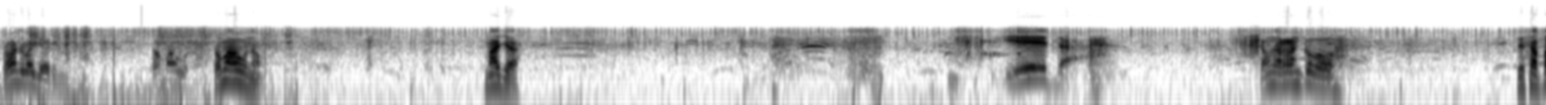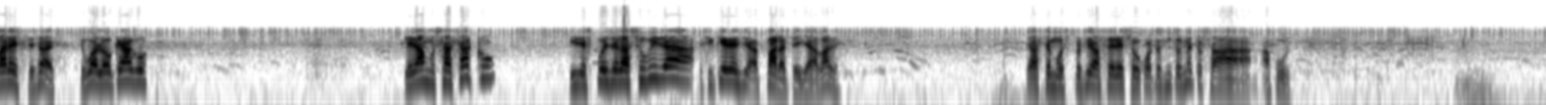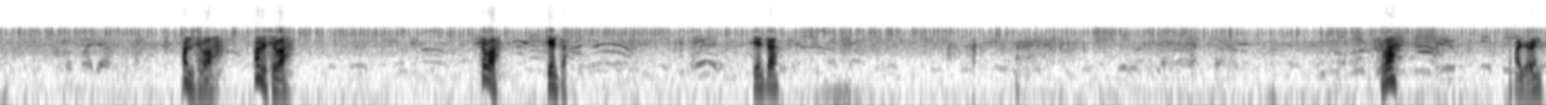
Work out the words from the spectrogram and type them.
Probando Bayorin. Toma uno. Toma uno. Maya. Quieta. Que aún arranco. Desaparece, ¿sabes? Igual lo que hago. Le damos a saco. Y después de la subida, si quieres, ya párate ya, ¿vale? Ya hacemos, prefiero hacer eso 400 metros a, a full. ¿Dónde se va? ¿Dónde se va? Se va. Sienta. Sienta. Se va. Vaya, ven.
